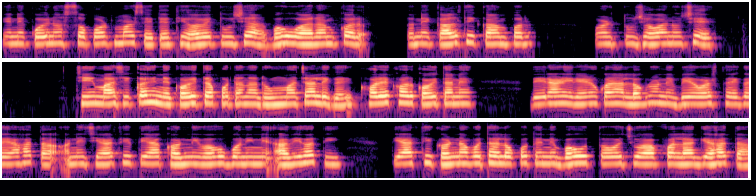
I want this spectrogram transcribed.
તેને કોઈનો સપોર્ટ મળશે. તેથી હવે તું જા, બહુ આરામ કર. તને કાલથી કામ પર પણ તું જવાનું છે. જી માજી કહીને કવિતા પોતાના રૂમમાં ચાલી ગઈ. ખરેખર કવિતાને દેરાણી રેણુકાના લગ્નને બે વર્ષ થઈ ગયા હતા અને જ્યારથી તે આ ઘરની વહુ બનીને આવી હતી, ત્યારથી ઘરના બધા લોકો તેને બહુ તવજ્જો આપવા લાગ્યા હતા.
